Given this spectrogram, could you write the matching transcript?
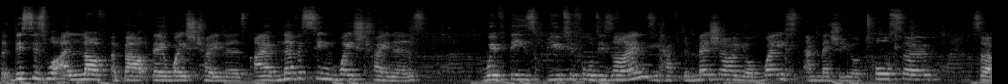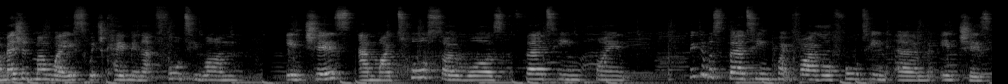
But this is what I love about their waist trainers. I have never seen waist trainers with these beautiful designs. You have to measure your waist and measure your torso. So I measured my waist, which came in at 41 inches, and my torso was 13 point, I think it was 13.5 or 14 um, inches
